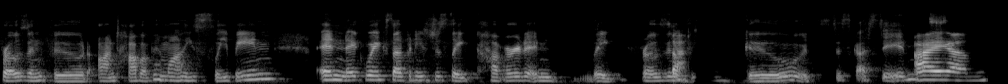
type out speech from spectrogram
frozen food on top of him while he's sleeping. And Nick wakes up and he's just like covered in like frozen goo. It's disgusting. I um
